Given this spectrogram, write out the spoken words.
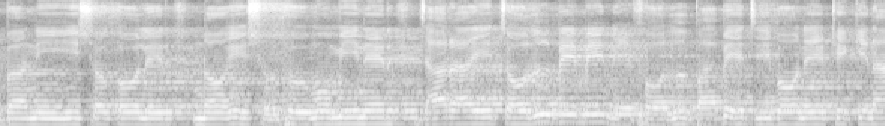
এবানি সকলের নয় শুধু মুমিনের। যারাই চলবে মেনে ফল পাবে জীবনে ঠিক না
